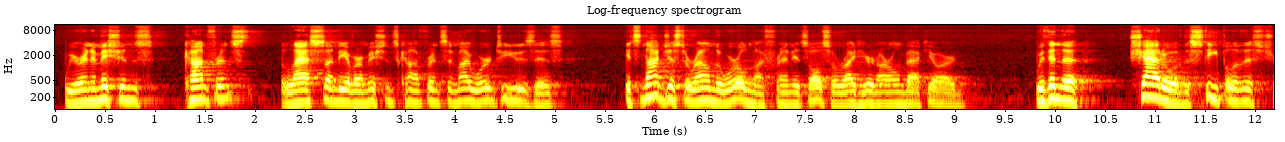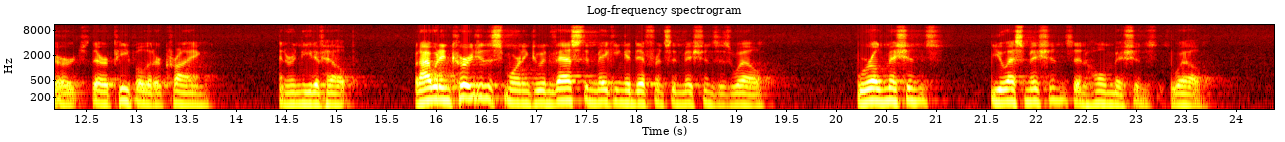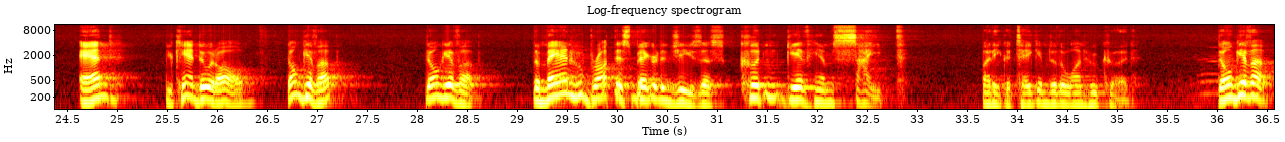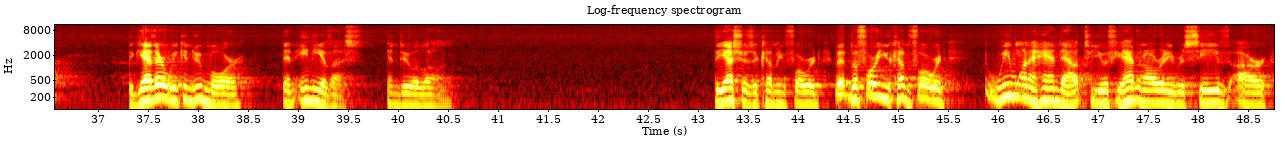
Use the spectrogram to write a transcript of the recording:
We are in a missions conference, the last Sunday of our missions conference, and my word to you is this it's not just around the world, my friend, it's also right here in our own backyard. Within the shadow of the steeple of this church, there are people that are crying and are in need of help. But I would encourage you this morning to invest in making a difference in missions as well world missions, U.S. missions, and home missions as well. And you can't do it all. Don't give up. Don't give up. The man who brought this beggar to Jesus couldn't give him sight, but he could take him to the one who could. Don't give up. Together we can do more than any of us can do alone. The ushers are coming forward. But before you come forward, we want to hand out to you, if you haven't already received our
